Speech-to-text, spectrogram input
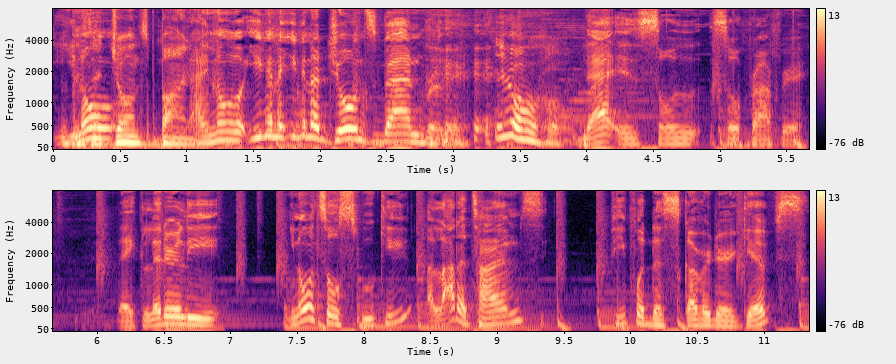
You know, a Jones band. I know. Even even a Jones band, brother. Yo. that is so so proper. Like literally, you know what's so spooky? A lot of times, people discover their gifts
